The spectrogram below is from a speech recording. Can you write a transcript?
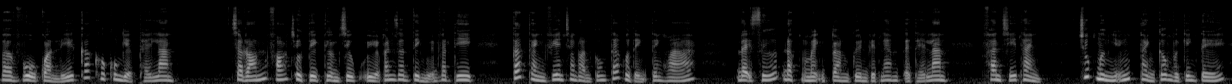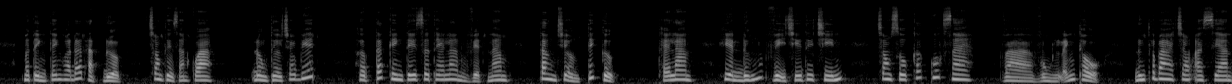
và vụ quản lý các khu công nghiệp Thái Lan. chào đón Phó Chủ tịch Thường trực Ủy ban dân tỉnh Nguyễn Văn Thi, các thành viên trong đoàn công tác của tỉnh Thanh Hóa, Đại sứ đặc mệnh toàn quyền Việt Nam tại Thái Lan Phan Chí Thành chúc mừng những thành công về kinh tế mà tỉnh Thanh Hóa đã đạt được trong thời gian qua, đồng thời cho biết hợp tác kinh tế giữa Thái Lan và Việt Nam tăng trưởng tích cực. Thái Lan hiện đứng vị trí thứ 9 trong số các quốc gia và vùng lãnh thổ, đứng thứ ba trong ASEAN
